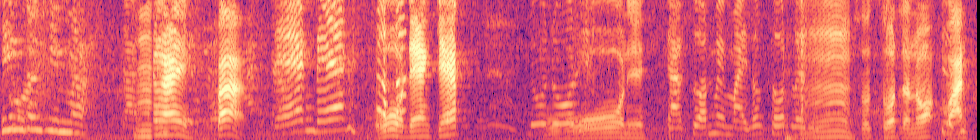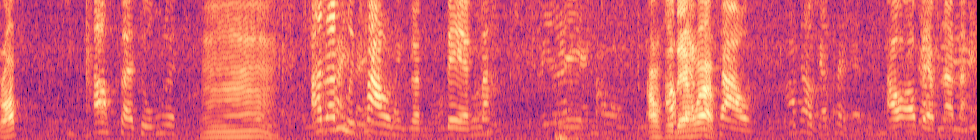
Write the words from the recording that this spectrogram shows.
ชิมจนชิมอะอืมยังไง ป้า แดงแดงโอ้ แดงแจ๊ด ดูโอ้ดูโหดินี่จากสวนใหม่ๆสดๆเลยอืมสดๆแล้วเนาะหวานกรอบเอาใส่ถุงเลยอืมอันนั้นมือเช้านี่ก็แดงนะเอาแสดงว่า เอแบบมื้อเช้าเอาเอาแบบนั้นอะพี่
